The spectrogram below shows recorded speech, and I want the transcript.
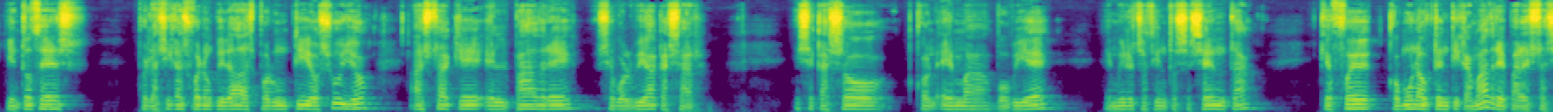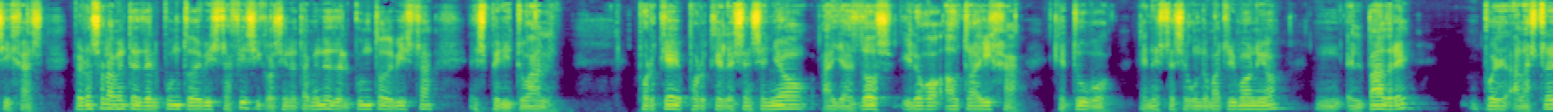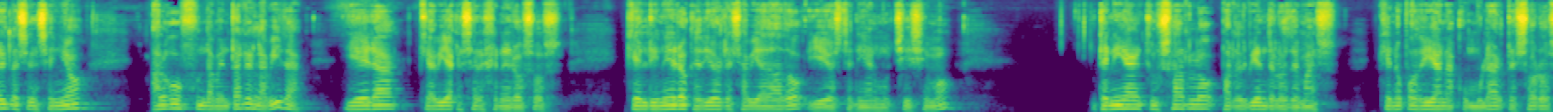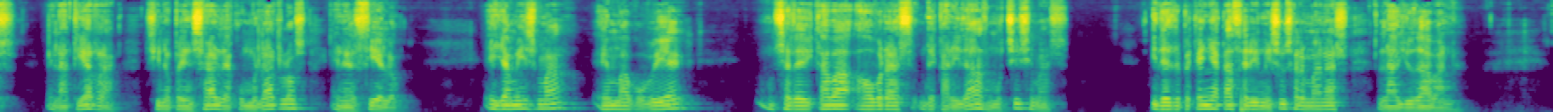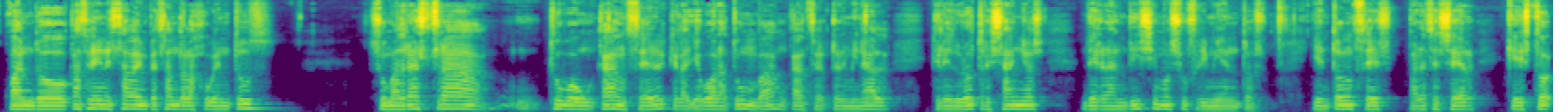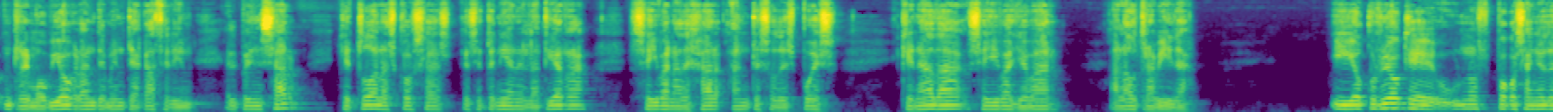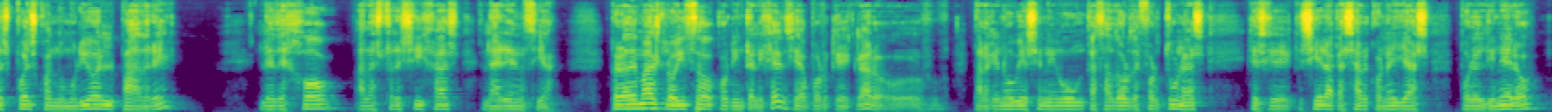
Y entonces, pues las hijas fueron cuidadas por un tío suyo hasta que el padre se volvió a casar y se casó con Emma Bouvier en 1860, que fue como una auténtica madre para estas hijas, pero no solamente desde el punto de vista físico, sino también desde el punto de vista espiritual. ¿Por qué? Porque les enseñó a ellas dos y luego a otra hija que tuvo en este segundo matrimonio, el padre, pues a las tres les enseñó algo fundamental en la vida y era que había que ser generosos, que el dinero que Dios les había dado, y ellos tenían muchísimo, tenían que usarlo para el bien de los demás, que no podían acumular tesoros en la tierra, sino pensar de acumularlos en el cielo. Ella misma, Emma Bouvier, se dedicaba a obras de caridad muchísimas, y desde pequeña Catherine y sus hermanas la ayudaban. Cuando Catherine estaba empezando la juventud, su madrastra tuvo un cáncer que la llevó a la tumba, un cáncer terminal que le duró tres años de grandísimos sufrimientos. Y entonces parece ser que esto removió grandemente a Catherine el pensar que todas las cosas que se tenían en la tierra se iban a dejar antes o después, que nada se iba a llevar a la otra vida. Y ocurrió que unos pocos años después, cuando murió el padre, le dejó a las tres hijas la herencia. Pero además lo hizo con inteligencia, porque claro, para que no hubiese ningún cazador de fortunas que se quisiera casar con ellas por el dinero,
